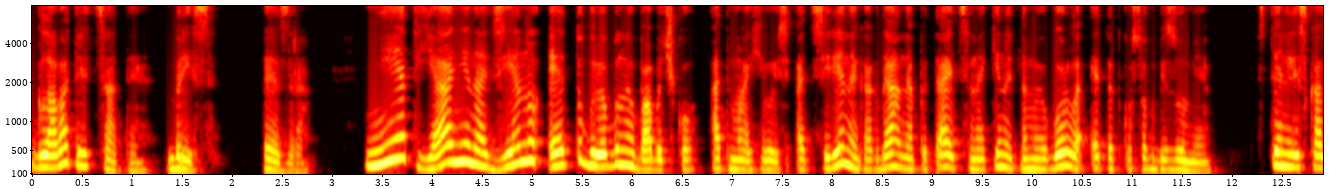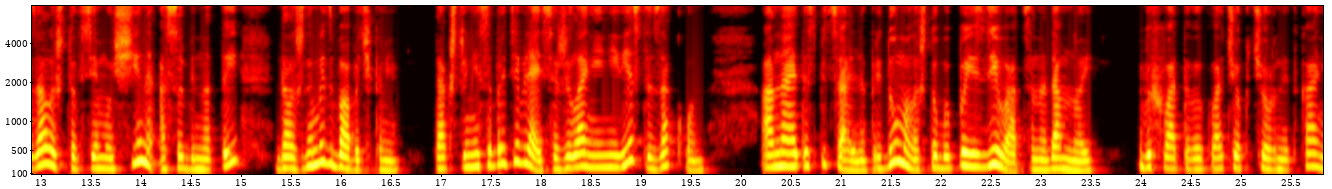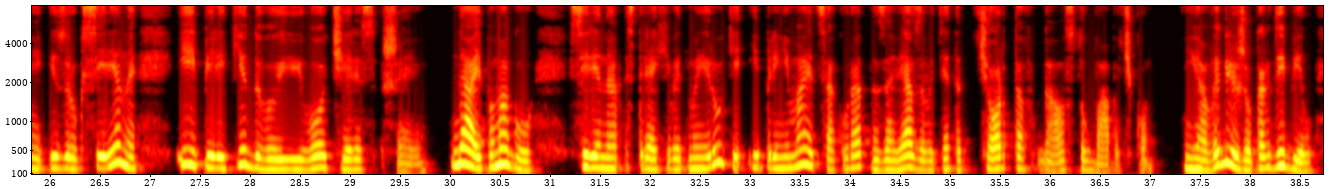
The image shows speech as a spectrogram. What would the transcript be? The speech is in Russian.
Глава 30. Брис. Эзра. «Нет, я не надену эту грёбаную бабочку», – отмахиваюсь от сирены, когда она пытается накинуть на мое горло этот кусок безумия. Стэнли сказала, что все мужчины, особенно ты, должны быть с бабочками. Так что не сопротивляйся, желание невесты – закон. Она это специально придумала, чтобы поиздеваться надо мной. Выхватываю клочок черной ткани из рук сирены и перекидываю его через шею. «Да, и помогу». Сирена стряхивает мои руки и принимается аккуратно завязывать этот чертов галстук-бабочку. Я выгляжу как дебил.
